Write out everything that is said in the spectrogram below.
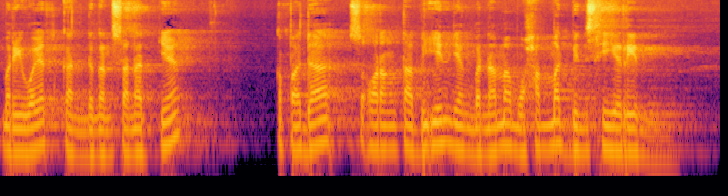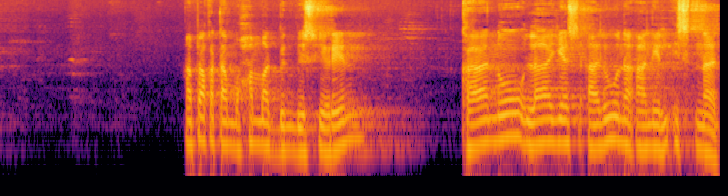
meriwayatkan dengan sanadnya kepada seorang tabi'in yang bernama Muhammad bin Sirin. Apa kata Muhammad bin Sirin? Kanu la yas'aluna anil isnad.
